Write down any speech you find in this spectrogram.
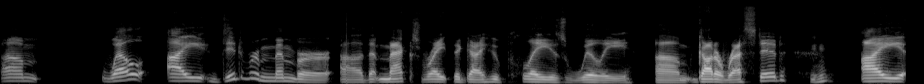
Um, well, I did remember uh, that Max Wright, the guy who plays Willie, um, got arrested. Mhm. I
